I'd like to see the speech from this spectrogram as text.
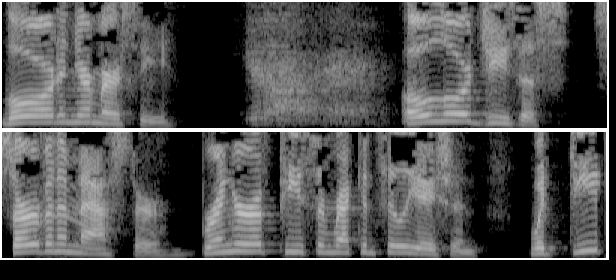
Lord, in your mercy, hear our prayers. O Lord Jesus, servant and master, bringer of peace and reconciliation, with deep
